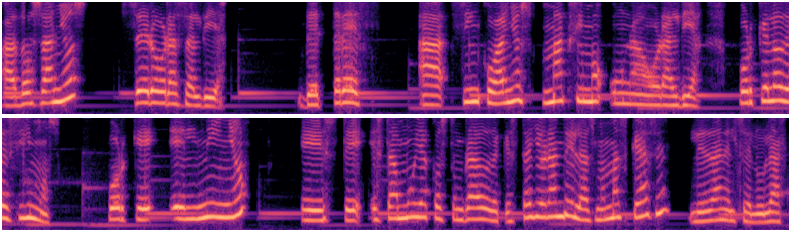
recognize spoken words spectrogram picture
a 2 años, 0 horas al día. De 3 a 5 años, máximo una hora al día. ¿Por qué lo decimos? porque el niño este, está muy acostumbrado de que está llorando y las mamás ¿qué hacen? Le dan el celular.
